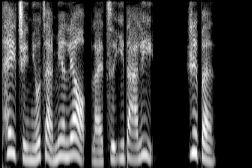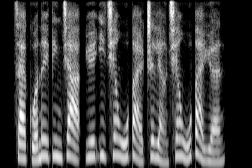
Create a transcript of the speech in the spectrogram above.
佩吉牛仔面料来自意大利、日本，在国内定价约一千五百至两千五百元。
